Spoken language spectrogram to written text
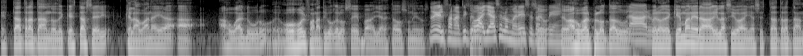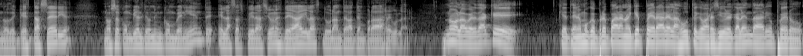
está tratando de que esta serie, que la van a ir a, a jugar duro. Eh, ojo, el fanático que lo sepa allá en Estados Unidos. No, y el fanático allá se lo merece también. Se va a jugar pelota dura. Pero de qué manera Águilas Ibañas se está tratando de que esta serie no se convierta en un inconveniente en las aspiraciones de Águilas durante la temporada regular. No, la verdad que, que tenemos que preparar, no hay que esperar el ajuste que va a recibir el calendario, pero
